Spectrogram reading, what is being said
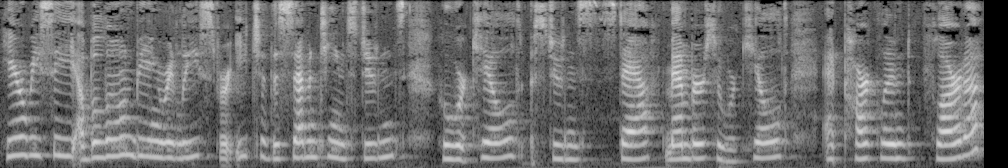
Here we see a balloon being released for each of the 17 students who were killed, students, staff members who were killed at Parkland, Florida,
